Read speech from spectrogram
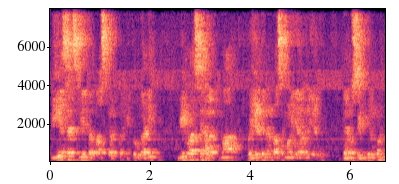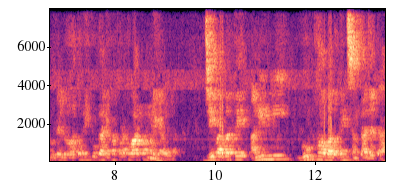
પીએસએસબીએ તપાસ કરતા ઇકો ગાડી બિનવારસી હાલતમાં કેનાલ પાસે મળી આવેલી હતી. તેનો સીટ પણ તૂટેલો હતો ઇકો ગાડીમાં થોડા વાળ પણ મળી આવેલા. જે બાબતે અનિલની ગુમ થવા બાબતેની શંકા જતા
